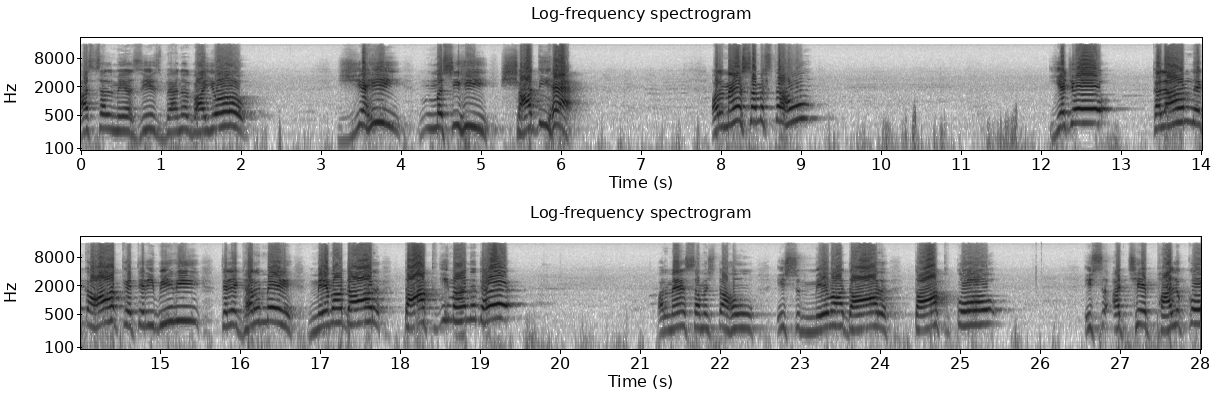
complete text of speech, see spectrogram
असल में अज़ीज़ बहन, भाइयों, यही मसीही शादी है। और मैं समझता हूँ, ये जो कलाम ने कहा कि तेरी बीवी तेरे घर में मेवादार ताक की मानद है, और मैं समझता हूँ, इस मेवादार ताक को, इस अच्छे फल को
